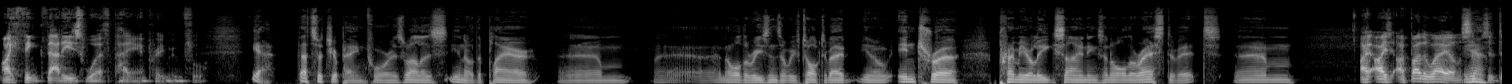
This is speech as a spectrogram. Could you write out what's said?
I think that is worth paying a premium for. Yeah, that's what you're paying for, as well as you know the player um, uh, and all the reasons that we've talked about. You know, intra Premier League signings and all the rest of it. Um, I, I, I by the way, on the Yeah. subject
